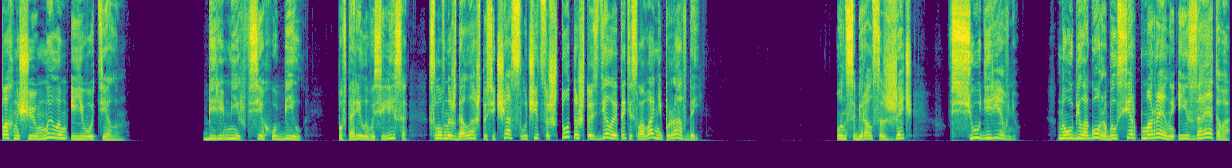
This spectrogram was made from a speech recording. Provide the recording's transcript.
пахнущую мылом и его телом. «Беремир всех убил», — повторила Василиса, словно ждала, что сейчас случится что-то, что сделает эти слова неправдой. Он собирался сжечь всю деревню но у Белогора был серп Морены, и из-за этого...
